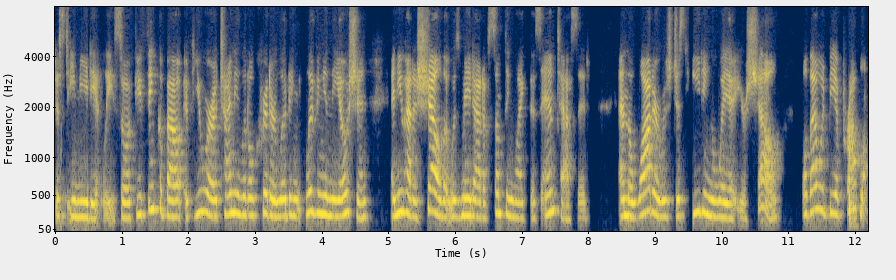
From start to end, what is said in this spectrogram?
just immediately. So if you think about if you were a tiny little critter living, living in the ocean and you had a shell that was made out of something like this antacid and the water was just eating away at your shell, well, that would be a problem.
